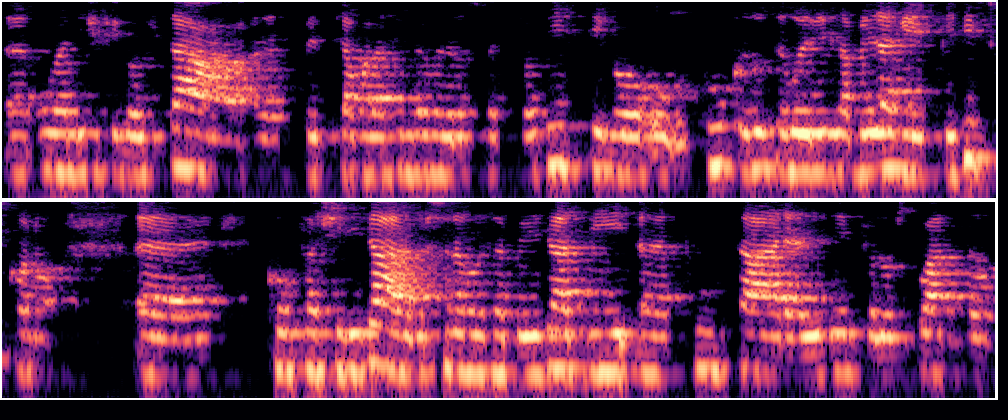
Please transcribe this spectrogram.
eh, una difficoltà, eh, pensiamo alla sindrome dello spettro autistico o comunque tutte quelle disabilità che impediscono eh, con facilità la persona con disabilità di eh, puntare ad esempio lo sguardo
